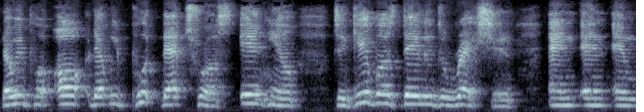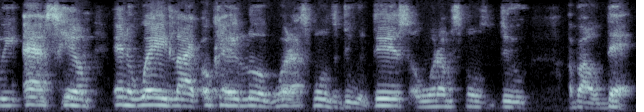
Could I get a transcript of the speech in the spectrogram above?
That we put all that we put that trust in Him to give us daily direction and and and we ask him in a way like okay look what i'm supposed to do with this or what i'm supposed to do about that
